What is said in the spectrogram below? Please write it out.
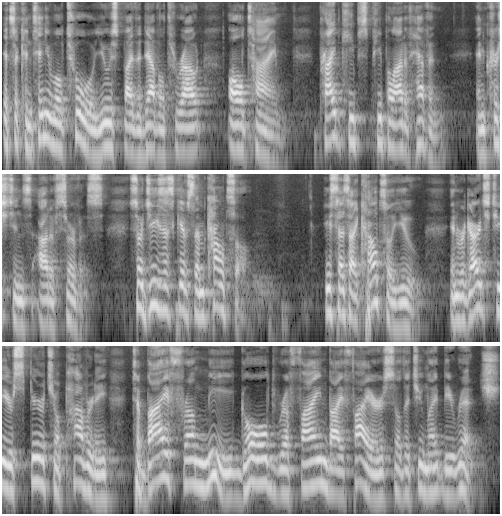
It's a continual tool used by the devil throughout all time. Pride keeps people out of heaven and Christians out of service. So Jesus gives them counsel. He says, I counsel you in regards to your spiritual poverty to buy from me gold refined by fire so that you might be rich.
